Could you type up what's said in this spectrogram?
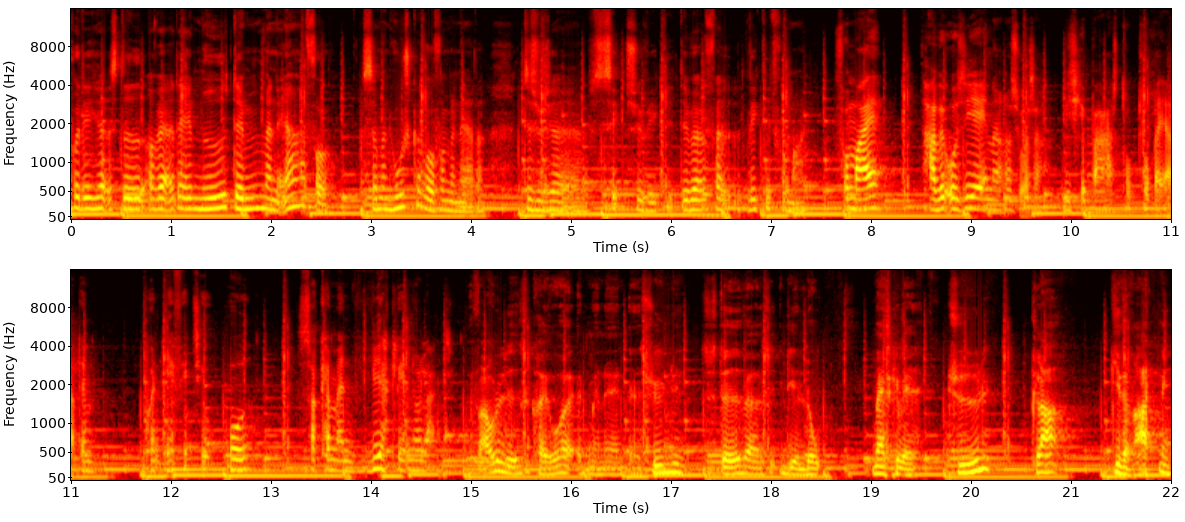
på det her sted og hver dag møde dem, man er her for, så man husker, hvorfor man er der, det synes jeg er sindssygt vigtigt. Det er i hvert fald vigtigt for mig. For mig har vi oceaner af ressourcer. Vi skal bare strukturere dem på en effektiv måde. Så kan man virkelig nå langt. Faglig ledelse kræver, at man er en synlig tilstedeværelse i dialog. Man skal være tydelig, klar, give det retning.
